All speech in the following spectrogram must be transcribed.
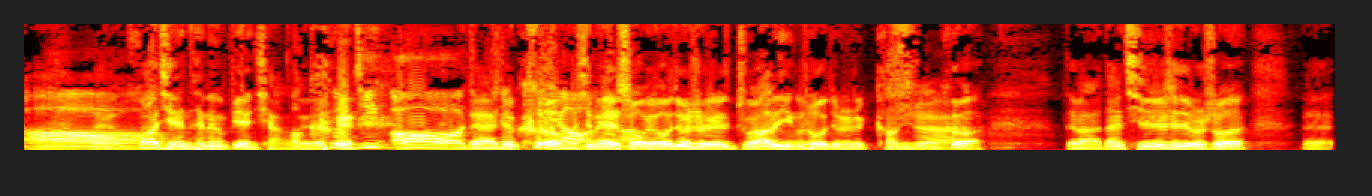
哦，花钱才能变强。氪金哦，对，就氪嘛。现在手游就是主要的营收就是靠你这种氪，对吧？但其实是就是说，呃，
